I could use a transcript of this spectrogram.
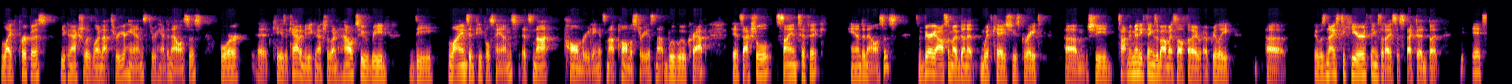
life purpose, you can actually learn that through your hands, through hand analysis, or at Kay's Academy, you can actually learn how to read the lines in people's hands. It's not palm reading, it's not palmistry, it's not woo woo crap. It's actual scientific hand analysis. It's very awesome. I've done it with Kay. She's great. Um, she taught me many things about myself that I really, uh, it was nice to hear things that I suspected, but it's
